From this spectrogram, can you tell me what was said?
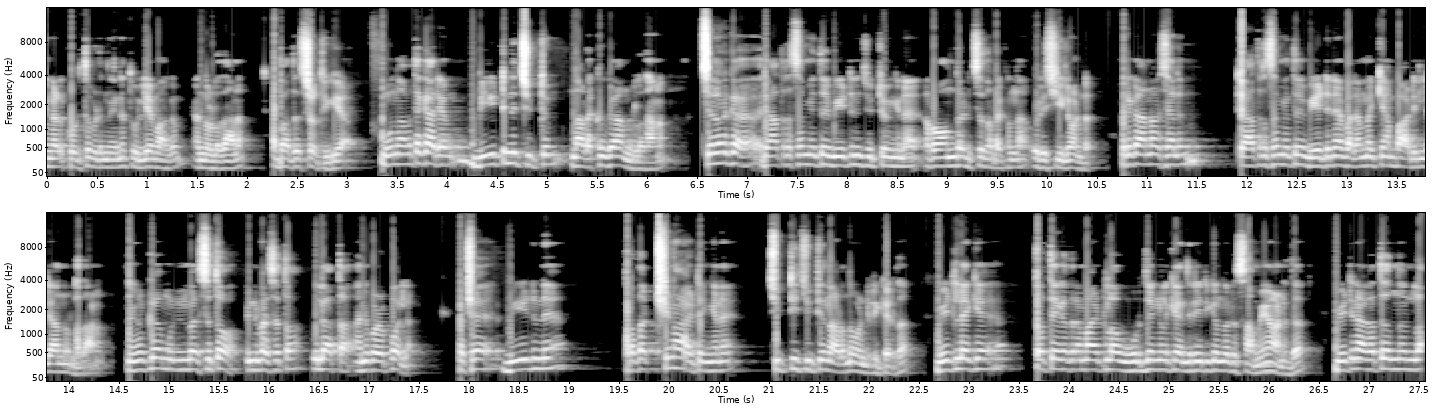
നിങ്ങൾ കൊടുത്തുവിടുന്നതിന് തുല്യമാകും എന്നുള്ളതാണ്. അപ്പോൾ അത് ശ്രദ്ധിക്കുക. മൂന്നാമത്തെ കാര്യം വീട്ടിന് ചുറ്റും നടക്കുക എന്നുള്ളതാണ്. ചിലർക്ക് രാത്രി സമയത്ത് വീട്ടിന് ചുറ്റും ഇങ്ങനെ റോന്തടിച്ച് നടക്കുന്ന ഒരു ശീലമുണ്ട്. ഒരു കാരണവശാലും രാത്രി സമയത്ത് വീടിനെ വലം വയ്ക്കാൻ പാടില്ല എന്നുള്ളതാണ്. നിങ്ങൾക്ക് മുൻവശത്തോ പിൻവശത്തോ ഉലാത്ത അതിന് കുഴപ്പമില്ല. പക്ഷേ വീടിന് പ്രദക്ഷിണമായിട്ട് ഇങ്ങനെ ചുറ്റി ചുറ്റി നടന്നുകൊണ്ടിരിക്കരുത്. വീട്ടിലേക്ക് പ്രത്യേകതരമായിട്ടുള്ള ഊർജങ്ങൾ കേന്ദ്രീകരിക്കുന്ന ഒരു സമയമാണിത്. വീട്ടിനകത്തു നിന്നുള്ള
